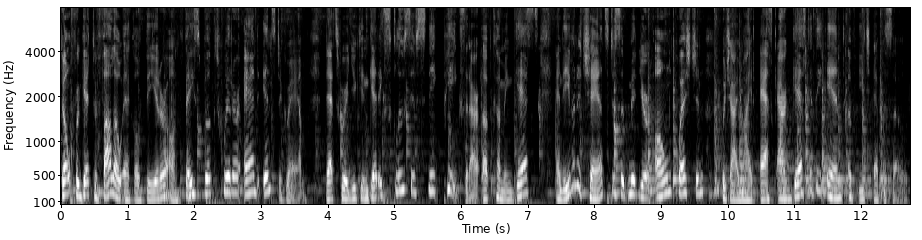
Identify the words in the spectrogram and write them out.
don't forget to follow Echo Theater on Facebook, Twitter, and Instagram. That's where you can get exclusive sneak peeks at our upcoming guests and even a chance to submit your own question, which I might ask our guest at the end of each episode.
